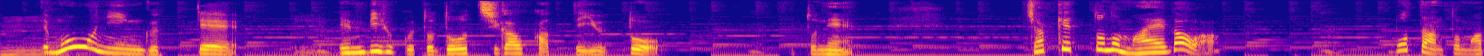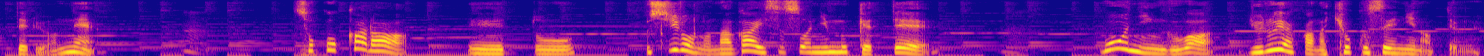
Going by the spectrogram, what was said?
んで、モーニングって塩ビ服とどう違うかっていうと、えっとね、ジャケットの前側、ボタン止まってるよね。そこから、えっ、と、後ろの長い裾に向けて、モーニングは緩やかな曲線になってるね。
